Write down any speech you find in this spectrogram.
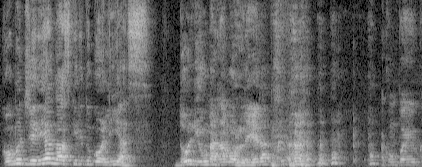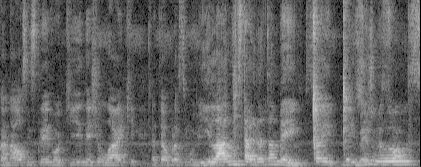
Como diria nosso querido Golias, dou-lhe uma na moleira. Acompanhem o canal, se inscrevam aqui, deixem um like e até o próximo vídeo. e lá no Instagram também. Isso aí. Beijo, Beijinhos. pessoal.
